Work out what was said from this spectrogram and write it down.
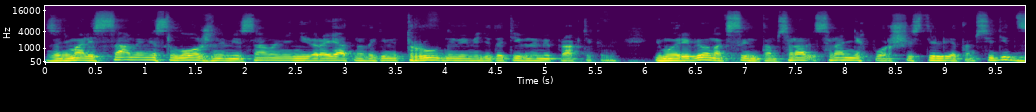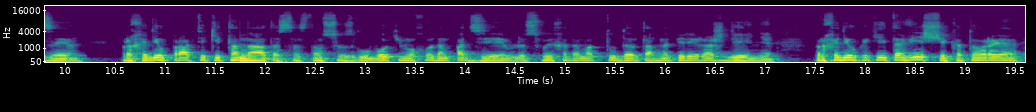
занимались самыми сложными, самыми невероятно такими трудными медитативными практиками. И мой ребенок, сын, там с ранних пор, с 6 лет, там сидит дзен, проходил практики Танатоса, там все с глубоким уходом под землю, с выходом оттуда там на перерождение. Проходил какие-то вещи, которые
